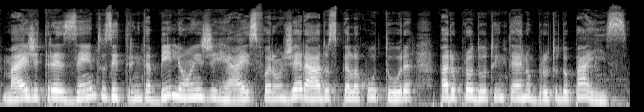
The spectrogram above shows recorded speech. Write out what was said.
mais de 330 bilhões de reais foram gerados pela cultura para o produto interno bruto do país.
